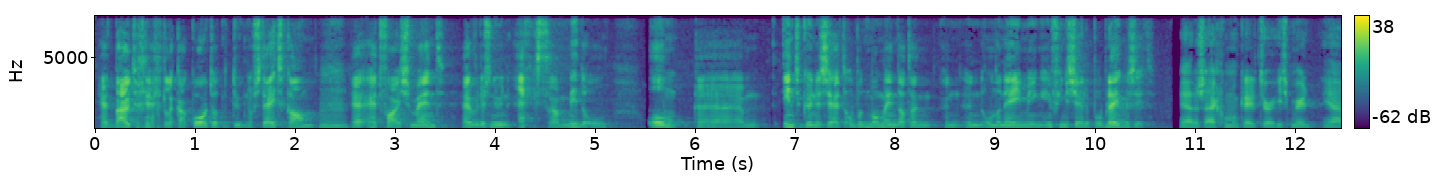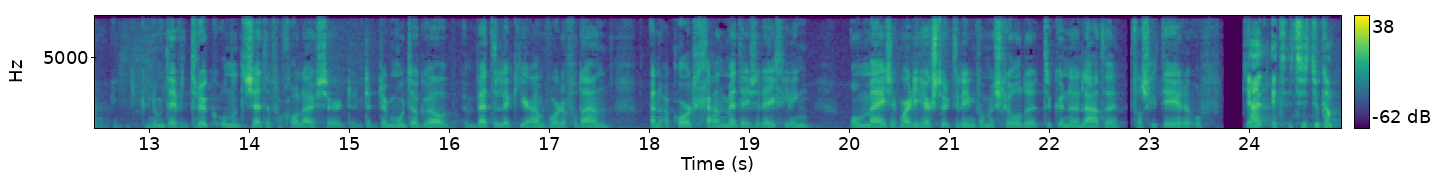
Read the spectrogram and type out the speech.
het buitengerechtelijk akkoord, dat natuurlijk nog steeds kan, Mhm. eh, het faillissement, hebben we dus nu een extra middel om ehm, in te kunnen zetten op het moment dat een, een, een onderneming in financiële problemen zit. Ja, dus eigenlijk om een crediteur iets meer, ja, ik noem het even druk onder te zetten van, goh luister, er moet ook wel wettelijk hieraan worden voldaan. Een akkoord gaan met deze regeling om mij zeg maar die herstructurering van mijn schulden te kunnen laten faciliteren of... Ja, het, het is natuurlijk aan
